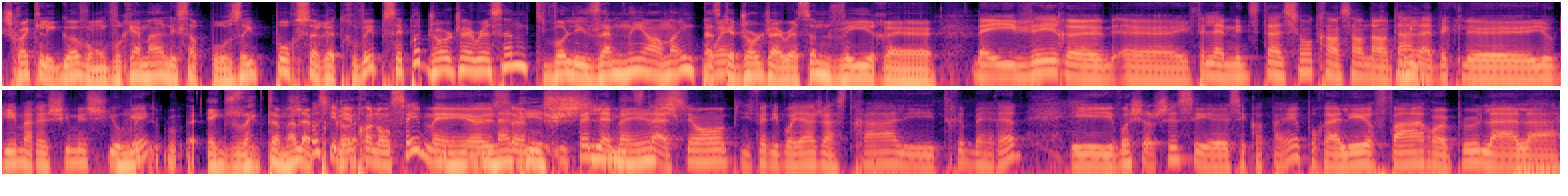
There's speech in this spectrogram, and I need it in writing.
Je crois que les gars vont vraiment aller se reposer pour se retrouver. Puis c'est pas George Harrison qui va les amener en Inde parce que George Harrison vire. euh, Ben, il vire, euh, euh, il fait la méditation transcendantale Oui. avec le Yogi Maharishi Mish Yogi. Exactement. Je sais la pas s'il est bien pro- prononcé, mais euh, un- il fait de la méditation, puis il fait des voyages astrales, et il tripe bien raide. Et il va chercher ses, ses copains pour aller faire un peu la,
